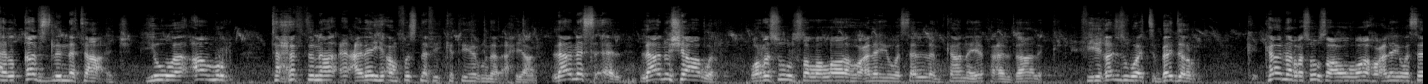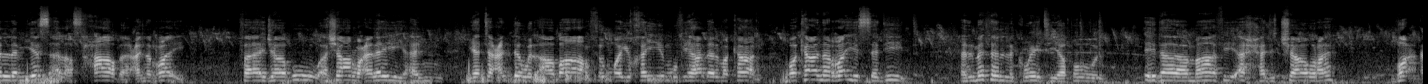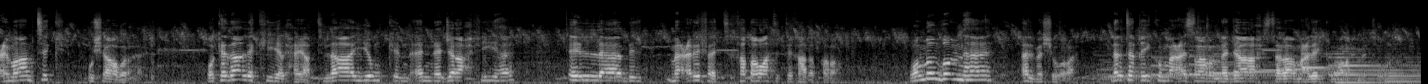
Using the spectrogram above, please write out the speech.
القفز للنتائج. هو أمر تحثنا عليه أنفسنا في كثير من الأحيان، لا نسأل، لا نشاور، والرسول صلى الله عليه وسلم كان يفعل ذلك. في غزوة بدر كان الرسول صلى الله عليه وسلم يسأل أصحابه عن الرأي فأجابوه أشاروا عليه أن يتعدوا الآبار ثم يخيموا في هذا المكان. وكان الرأي السديد. المثل الكويتي يقول إذا ما في أحد تشاوره ضع عمامتك وشاورها وكذلك هي الحياة. لا يمكن النجاح فيها إلا بمعرفة خطوات اتخاذ القرار. ومن ضمنها المشورة. نلتقيكم مع أسرار النجاح. السلام عليكم ورحمة الله.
